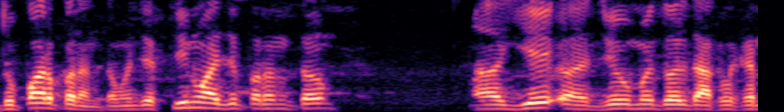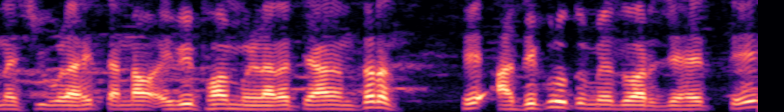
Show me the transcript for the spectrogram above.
दुपारपर्यंत म्हणजे तीन वाजेपर्यंत ये जे उमेदवारी दाखल करण्याची वेळ आहे त्यांना ए बी फॉर्म मिळणार आहे. त्यानंतरच हे अधिकृत उमेदवार जे आहेत ते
